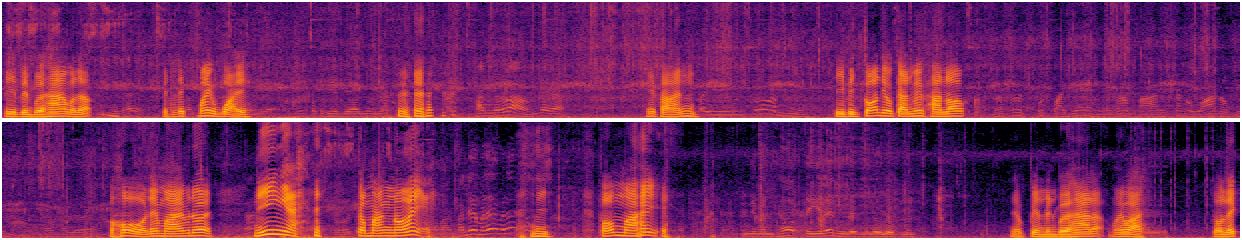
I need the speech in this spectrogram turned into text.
เปลี่ยนเป็นเบอร์ห้าหมดแล้ว เป็นเล็กไม่ไหว ทันกันหรือเปล่าของแกอะไม่ผ่าน ตีมันก้อนตีเป็นก้อนเดียวกันไม่ผ่านหรอก แล้วก็พุทธปลาแย่งแล้วก็ปลาตั้งแต่ว่าเราผู้เหมาเอามาเลยโอ้โห ได้ไม้มาด้วย นี่ไงกำมังน้อย มาเน่มาเน่มาเน่ พร้อมไม้นี่มันชอบตีเล่นเล่นมันหลุดมันเดี๋ยวเปลี่ยนเป็นเบอร์ห้าแล้วไม่ไหวตัวเล็ก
